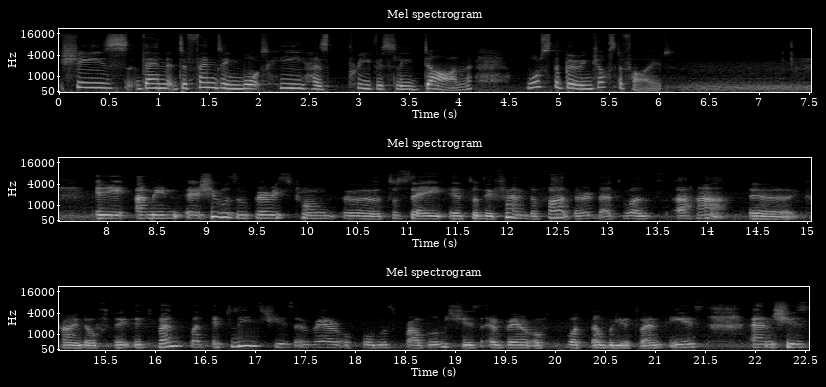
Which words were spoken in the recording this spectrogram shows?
She's then defending what he has previously done. Was the booing justified? Uh, I mean, uh, she wasn't very strong uh, to say uh, to defend the father. That was aha uh, kind of event, but at least she's aware of women's problems. She's aware of what W20 is, and she's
